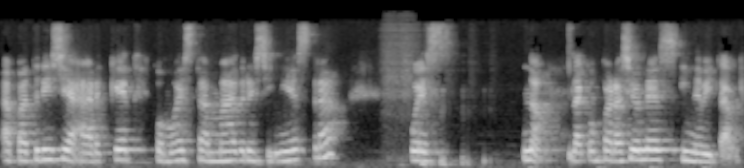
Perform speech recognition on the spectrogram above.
a Patricia Arquette como esta madre siniestra, pues no, la comparación es inevitable.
